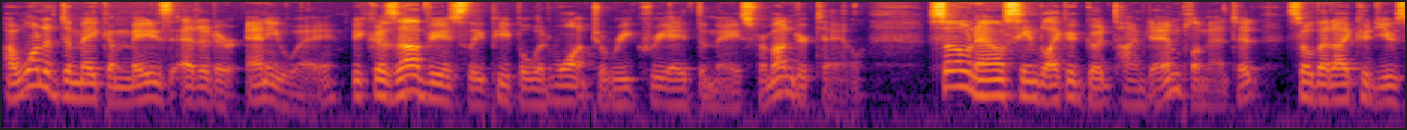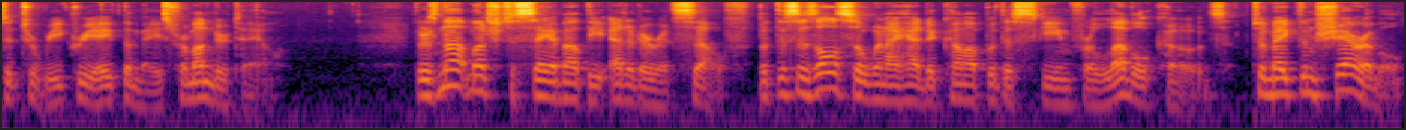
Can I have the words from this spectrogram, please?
I wanted to make a maze editor anyway, because obviously people would want to recreate the maze from Undertale, so now seemed like a good time to implement it, so that I could use it to recreate the maze from Undertale. There's not much to say about the editor itself, but this is also when I had to come up with a scheme for level codes, to make them shareable.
